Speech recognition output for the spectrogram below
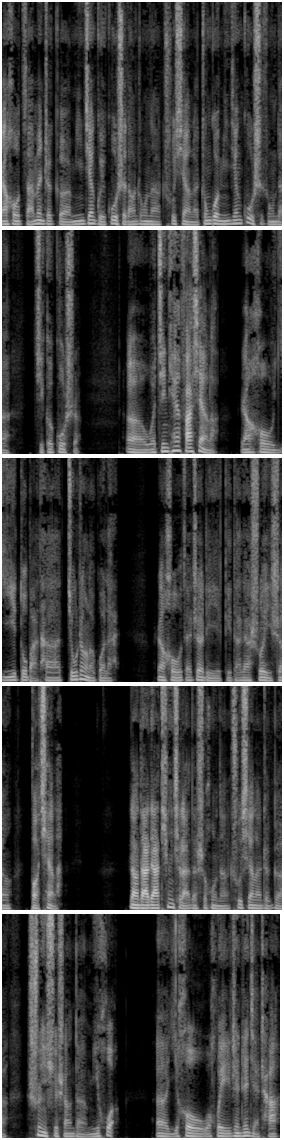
然后咱们这个民间鬼故事当中呢，出现了中国民间故事中的几个故事，呃，我今天发现了，然后一一都把它纠正了过来，然后在这里给大家说一声抱歉了，让大家听起来的时候呢，出现了这个顺序上的迷惑，呃，以后我会认真检查，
